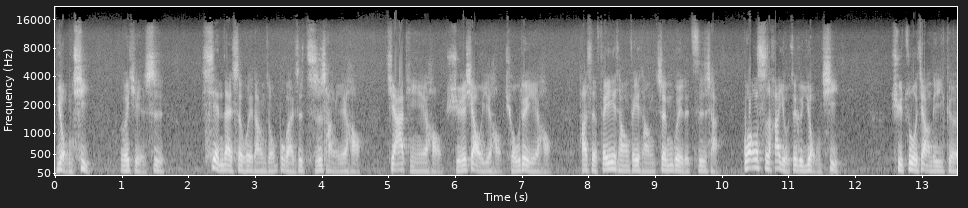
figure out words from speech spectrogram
勇气，而且是现在社会当中，不管是职场也好，家庭也好，学校也好，球队也好。他是非常非常珍贵的资产，光是他有这个勇气去做这样的一个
